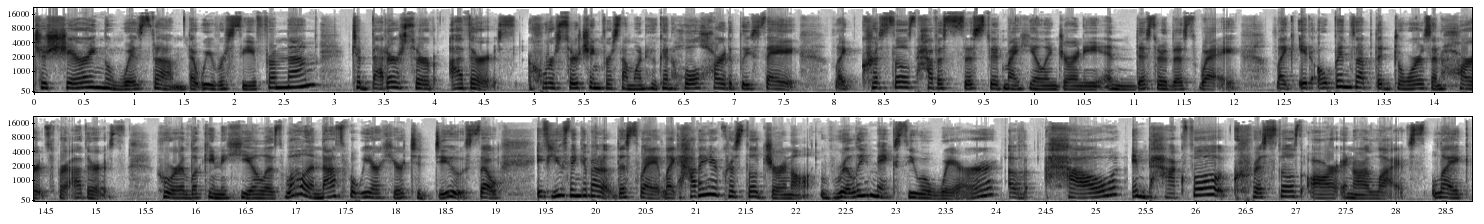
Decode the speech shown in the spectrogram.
to sharing the wisdom that we receive from them to better serve others who are searching for someone who can wholeheartedly say, like, crystals have assisted my healing journey in this or this way. Like, it opens up the doors and hearts for others who are looking to heal as well. And that's what we are here to do. So, if you think about it this way, like having a crystal journal really makes you aware of how impactful crystals are in our lives. Like,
